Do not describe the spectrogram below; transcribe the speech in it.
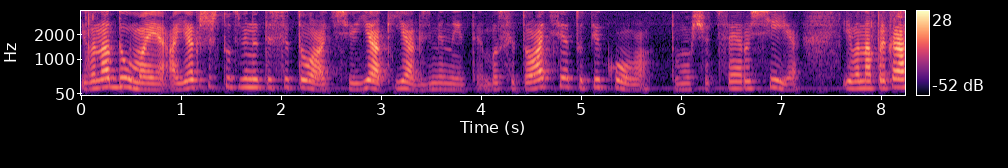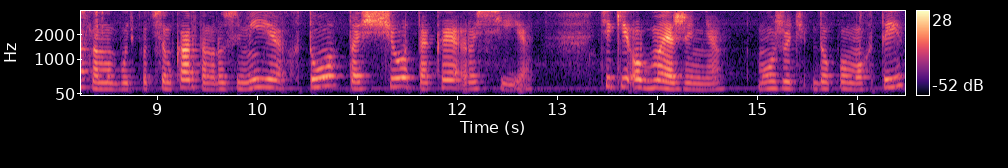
І вона думає, а як же ж тут змінити ситуацію? Як, як змінити? Бо ситуація тупікова, тому що це Росія. І вона прекрасно, мабуть, по цим картам розуміє, хто та що таке Росія. Тільки обмеження можуть допомогти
